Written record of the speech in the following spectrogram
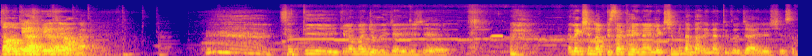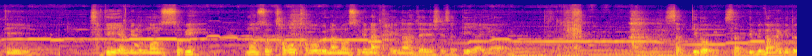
চলো ঠিক আছে ঠিক আছে সত্যি কিলামান জলদি যাই এসে ইলেকশন না পিছা খাই না ইলেকশন না দালি না তুই তো যাই এসে সত্যি সাথে আপনি তো মন সবই মন সব খাব খাবো না মন সবই না খাই না যাই এসে সত্যি আইয়া সত্যি তো সত্যি বি না তো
